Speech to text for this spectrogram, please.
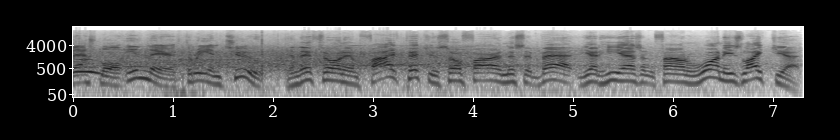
Fastball in there, three and two. And they've thrown him five pitches so far in this at bat, yet he hasn't found one he's liked yet.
